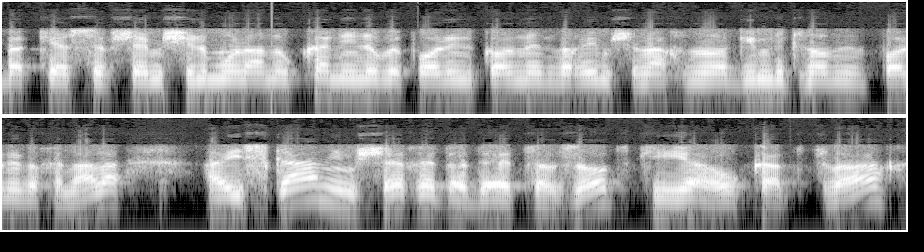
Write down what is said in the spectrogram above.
בכסף שהם שילמו לנו, קנינו בפולין כל מיני דברים שאנחנו נוהגים לקנות בפולין וכן הלאה. העסקה נמשכת עד עת הזאת, כי היא ארוכת טווח,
